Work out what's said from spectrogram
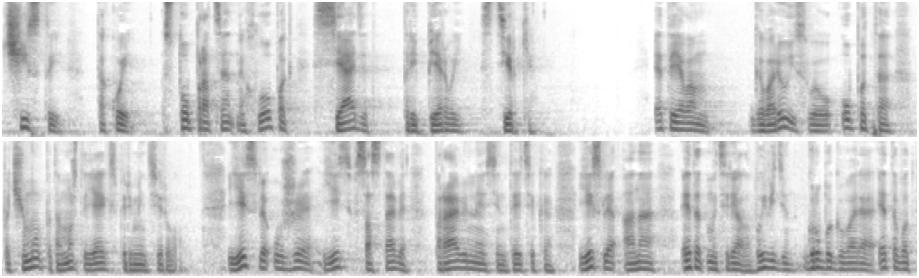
чистый такой стопроцентный хлопок сядет при первой стирке. Это я вам говорю из своего опыта. Почему? Потому что я экспериментировал. Если уже есть в составе правильная синтетика, если она, этот материал выведен, грубо говоря, это вот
